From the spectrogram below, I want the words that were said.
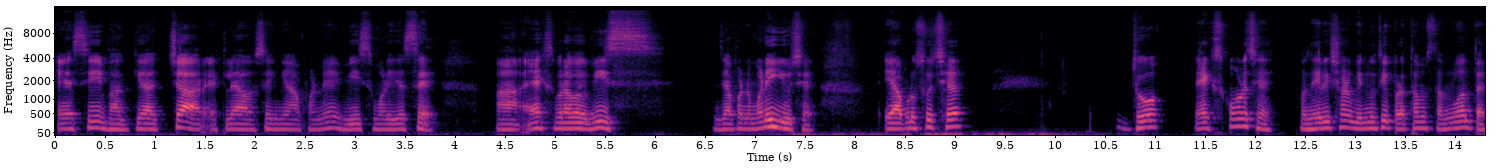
એસી ભાગ્યા ચાર એટલે આવશે અહીંયા આપણને વીસ મળી જશે. આ એક્સ બરાબર વીસ જે આપણને મળી ગયું છે, એ આપણું શું છે? જો એક્સ કોણ છે? તો નિરીક્ષણ બિંદુથી પ્રથમ સ્તંભનું અંતર.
